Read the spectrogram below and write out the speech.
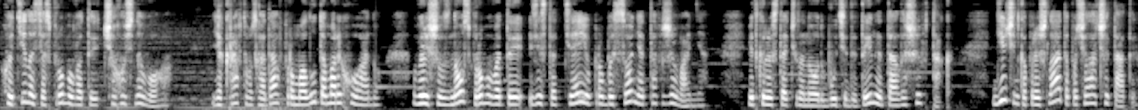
Хотілося спробувати чогось нового. Як раптом згадав про малу та марихуану, вирішив знов спробувати зі статтєю про безсоння та вживання. Відкрив статтю на ноутбуці дитини та лишив так. Дівчинка прийшла та почала читати.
